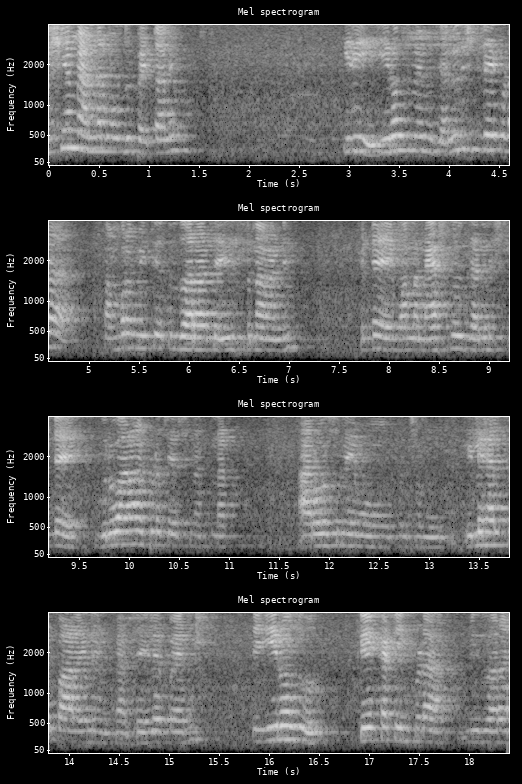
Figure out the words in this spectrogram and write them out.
విషయం మీ అందరి ముందు పెట్టాలి. ఇది ఈరోజు మేము జర్నలిస్ట్ డే కూడా సంబరం చేతుల ద్వారా చేయిస్తున్నామండి. అంటే మొన్న నేషనల్ జర్నలిస్ట్ డే గురువారం కూడా చేసినట్టున్నారు. ఆ రోజు మేము కొంచెం ఇల్లు హెల్త్ పాలైన ఇంకా చేయలేకపోయాను ఈరోజు కేక్ కటింగ్ కూడా మీ ద్వారా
